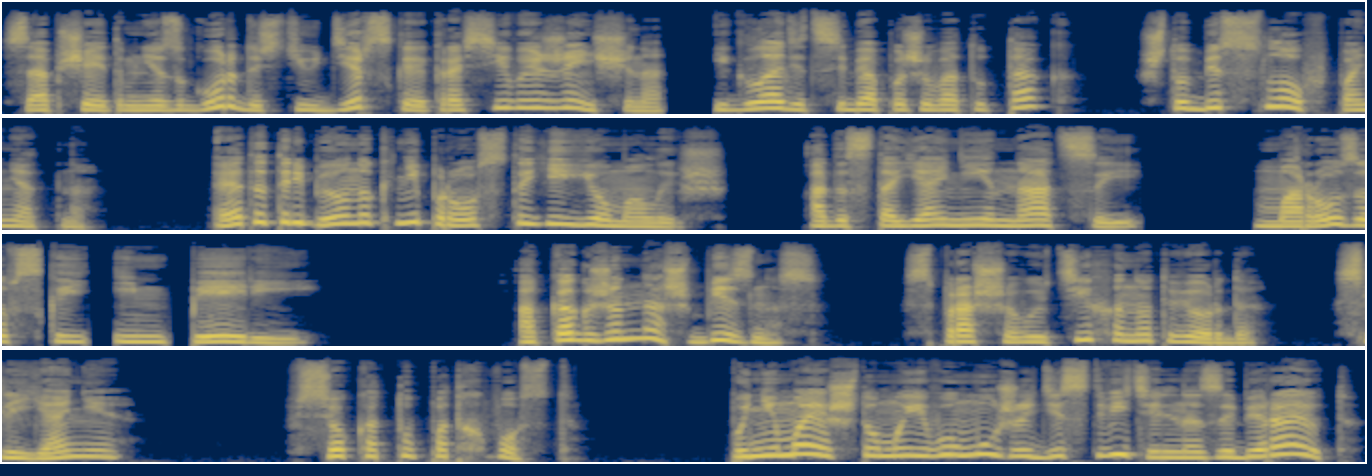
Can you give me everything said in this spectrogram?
сообщает мне с гордостью дерзкая красивая женщина и гладит себя по животу так, что без слов понятно. Этот ребенок не просто ее малыш, а достояние нации, Морозовской империи. «А как же наш бизнес?» Спрашиваю тихо, но твердо. «Слияние?» Все коту под хвост. Понимая, что моего мужа действительно забирают,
